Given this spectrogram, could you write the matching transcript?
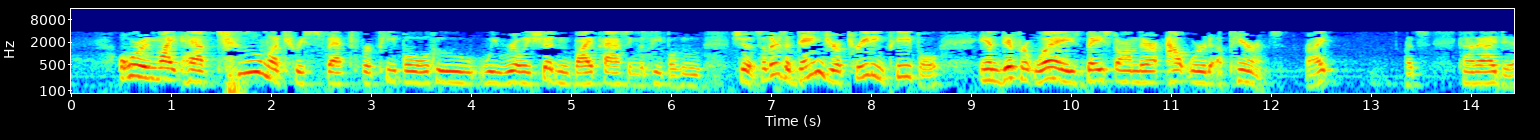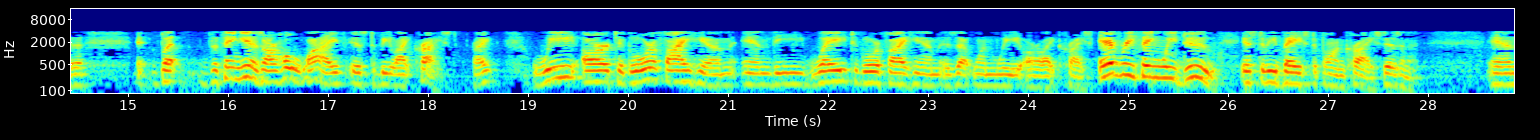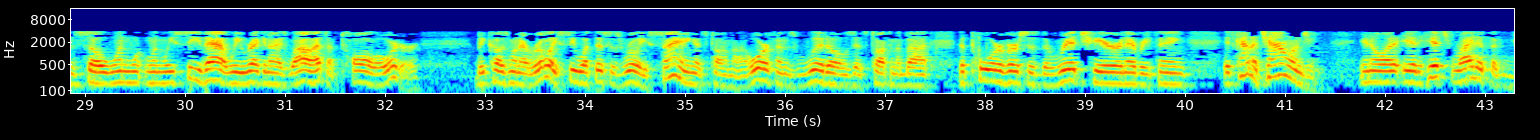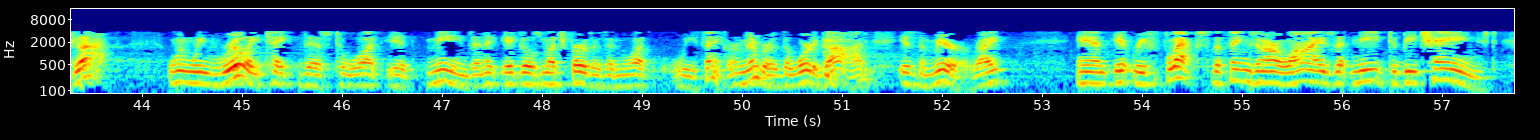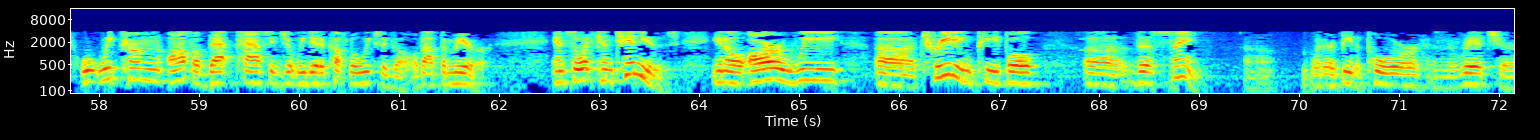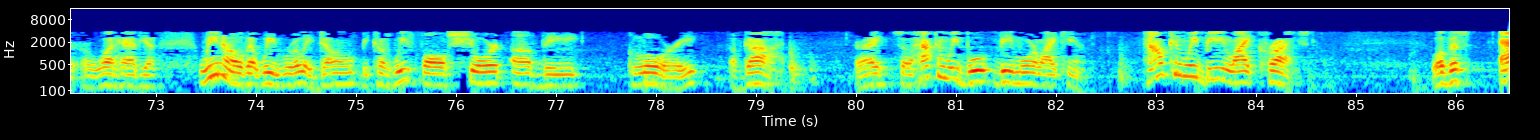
or we might have too much respect for people who we really shouldn't, bypassing the people who should. So there's a danger of treating people in different ways based on their outward appearance, right? That's kind of the idea. But the thing is, our whole life is to be like Christ, right? We are to glorify Him, and the way to glorify Him is that when we are like Christ. Everything we do is to be based upon Christ, isn't it? And so when when we see that, we recognize, wow, that's a tall order. Because when I really see what this is really saying, it's talking about orphans, widows, it's talking about the poor versus the rich here and everything. It's kind of challenging. You know, it hits right at the gut when we really take this to what it means, and it, it goes much further than what we think. Remember, the Word of God is the mirror, right? And it reflects the things in our lives that need to be changed we come off of that passage that we did a couple of weeks ago about the mirror. And so it continues. You know, are we uh, treating people uh, the same, uh, whether it be the poor and the rich or, or what have you? We know that we really don't because we fall short of the glory of God. Right? So, how can we be more like Him? How can we be like Christ? Well, this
